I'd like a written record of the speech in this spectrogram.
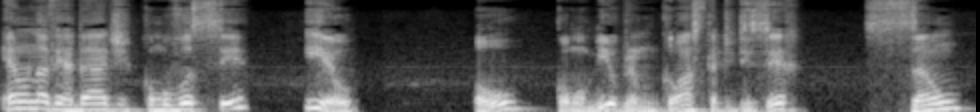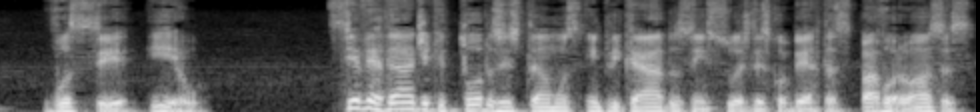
Eram, na verdade, como você e eu. Ou, como Milgram gosta de dizer, são você e eu. Se é verdade que todos estamos implicados em suas descobertas pavorosas,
